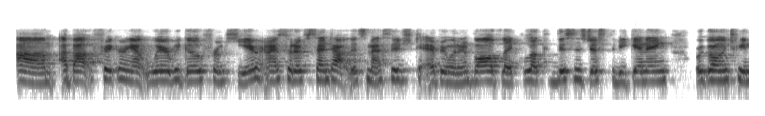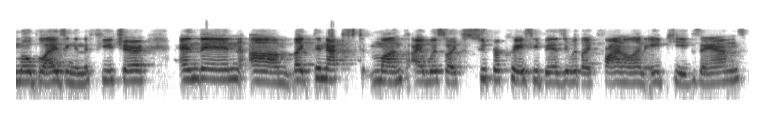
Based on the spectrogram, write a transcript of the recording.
um, about figuring out where we go from here. And I sort of sent out this message to everyone involved like, look, this is just the beginning. We're going to be mobilizing in the future. And then, um, like, the next month, I was like super crazy busy with like final and AP exams.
